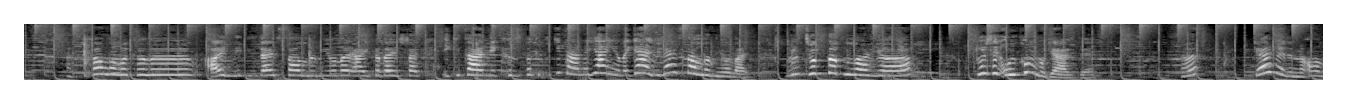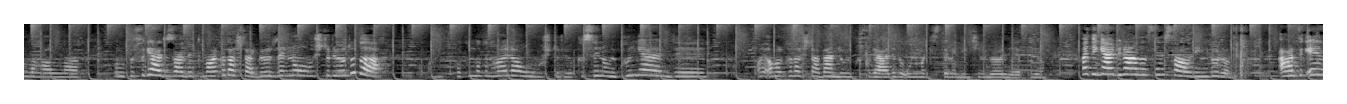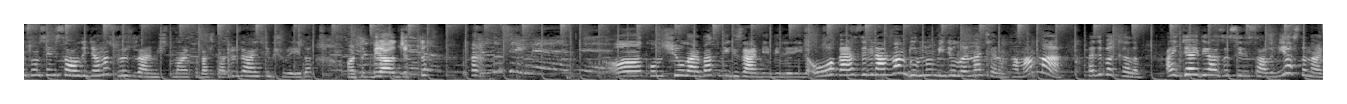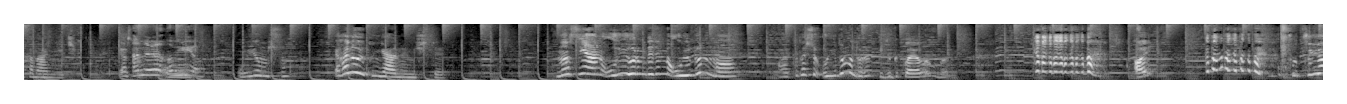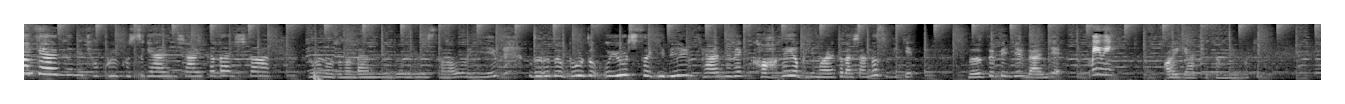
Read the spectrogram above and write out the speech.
Hah, Salla bakalım. Ay ne güzel sallanıyorlar arkadaşlar. İki tane kız bakın iki tane yan yana geldiler sallanıyorlar. Dur çok tatlılar ya. Dur senin uykun mu geldi? Ha? Gelmedi mi? Allah Allah. Uykusu geldi zannettim arkadaşlar. Gözlerini ovuşturuyordu da. Bakın bakın hala ovuşturuyor. Kız senin uykun geldi. Ay arkadaşlar ben de uykusu geldi de uyumak istemediği için böyle yapıyor. Hadi gel biraz da seni sallayayım Duru. Artık en son seni sallayacağıma söz vermiştim arkadaşlar. Düzelteyim şurayı da. Artık birazcık da. Aa konuşuyorlar bak ne güzel birbirleriyle. Oh ben size birazdan Duru'nun videolarını açarım tamam mı? Hadi bakalım. Ay gel biraz da seni sallayayım. Yaslan arkana anneciğim. Yaslan. Anne uyuyorum. Uyuyor musun? E hani uykun gelmemişti? Nasıl yani uyuyorum dedim ve uyudun mu? Arkadaşlar uyudu mu Duru? Bir gıdıklayalım mı? Ay. Tutuyor kendini. Çok uykusu gelmiş arkadaşlar. Durun o zaman ben Duru'yu böyle böyle sallayayım. Duru da burada uyursa gideyim kendime kahve yapayım arkadaşlar. Nasıl fikir? Nasıl fikir bence? Mimi. Ay gerçekten uyuyor bakayım.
